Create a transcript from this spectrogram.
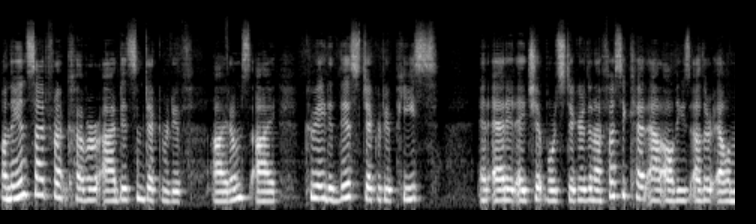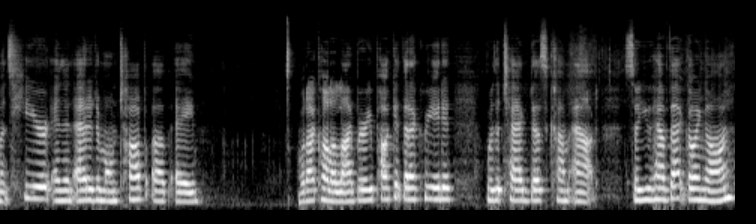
on the inside front cover I did some decorative items. I created this decorative piece and added a chipboard sticker. Then I fussy cut out all these other elements here and then added them on top of a what I call a library pocket that I created where the tag does come out. So you have that going on.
